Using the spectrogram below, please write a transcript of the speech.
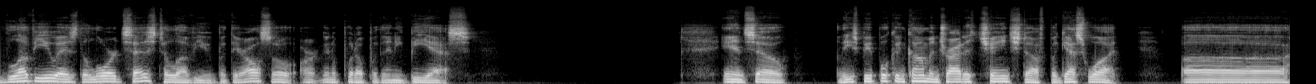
love you as the Lord says to love you, but they also aren't going to put up with any BS. And so these people can come and try to change stuff, but guess what? Uh,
